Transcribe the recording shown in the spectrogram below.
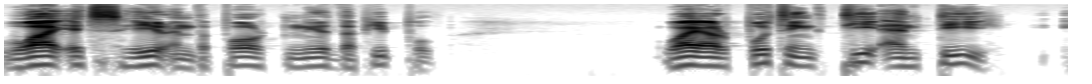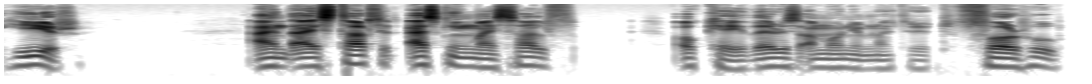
Why it's here in the port near the people? Why are putting TNT here? And I started asking myself, okay, there is ammonium nitrate. For who?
